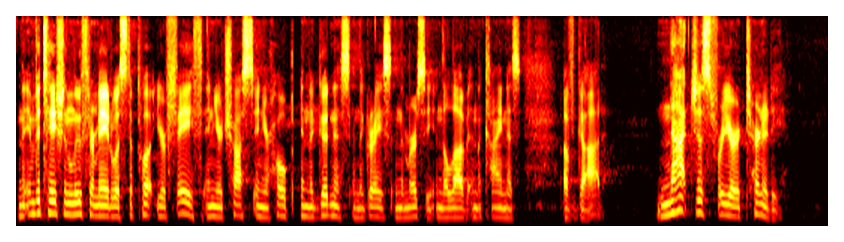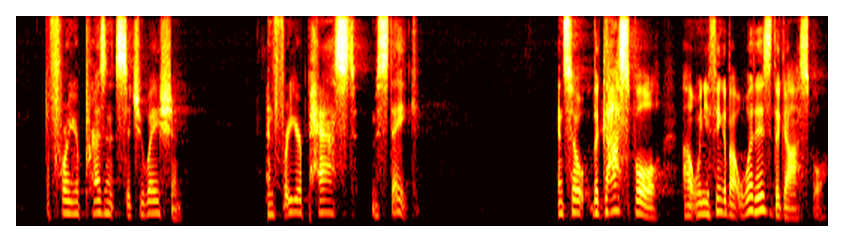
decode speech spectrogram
And the invitation Luther made was to put your faith and your trust and your hope in the goodness and the grace and the mercy and the love and the kindness of God. Not just for your eternity, but for your present situation and for your past mistake. And so, the gospel, uh, when you think about what is the gospel,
